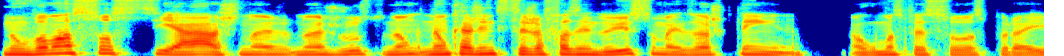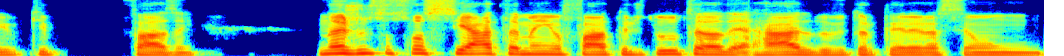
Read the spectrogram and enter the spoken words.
Não vamos associar, acho não é, não é justo. Não, não que a gente esteja fazendo isso, mas eu acho que tem algumas pessoas por aí que fazem. Não é justo associar também o fato de tudo ter dado errado, do Vitor Pereira ser um.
